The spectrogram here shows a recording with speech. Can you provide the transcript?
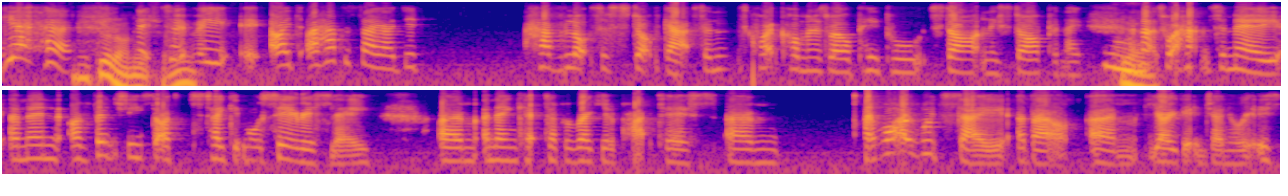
yeah, Good on you, it took me. It, I, I have to say, I did have lots of stop gaps, and it's quite common as well. People start and they stop, and they, Yeah. and that's what happened to me. And then I eventually started to take it more seriously, um, and then kept up a regular practice. Um, and what I would say about um, yoga in general is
